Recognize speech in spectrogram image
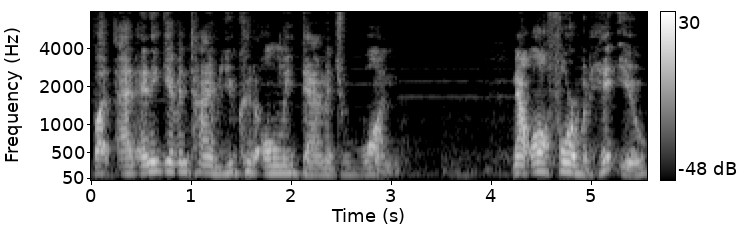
But at any given time, you could only damage one. Now, all four would hit you,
